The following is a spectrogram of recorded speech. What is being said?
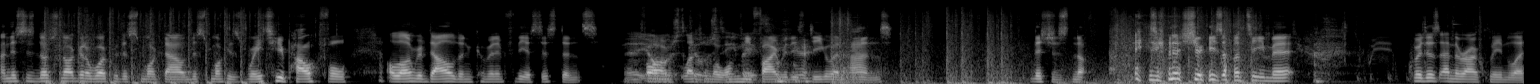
and this is just not going to work with this smoke down. This smoke is way too powerful, along with Dalden coming in for the assistance. Yeah, Fog left on the 1v5 with his deagle in hands. This is not. He's gonna shoot his own teammate, but just end the round cleanly.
